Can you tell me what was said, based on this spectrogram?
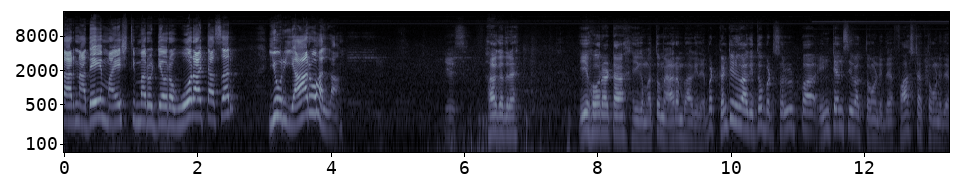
ಕಾರಣ ಅದೇ ಮಹೇಶ್ ತಿಮ್ಮಾರೆಡ್ಡಿ ಅವರ ಹೋರಾಟ, ಸರ್. ಇವ್ರು ಯಾರೂ ಅಲ್ಲ. ಹಾಗಾದರೆ ಈ ಹೋರಾಟ ಈಗ ಮತ್ತೊಮ್ಮೆ ಆರಂಭ ಆಗಿದೆ. ಬಟ್ ಕಂಟಿನ್ಯೂ ಆಗಿತ್ತು ಬಟ್ ಸ್ವಲ್ಪ ಇಂಟೆನ್ಸಿವ್ ಆಗಿ ತೊಗೊಂಡಿದೆ ಫಾಸ್ಟಾಗಿ ತೊಗೊಂಡಿದೆ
